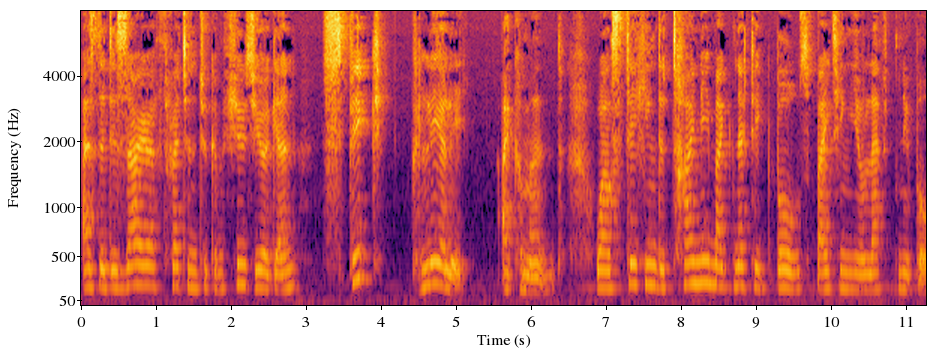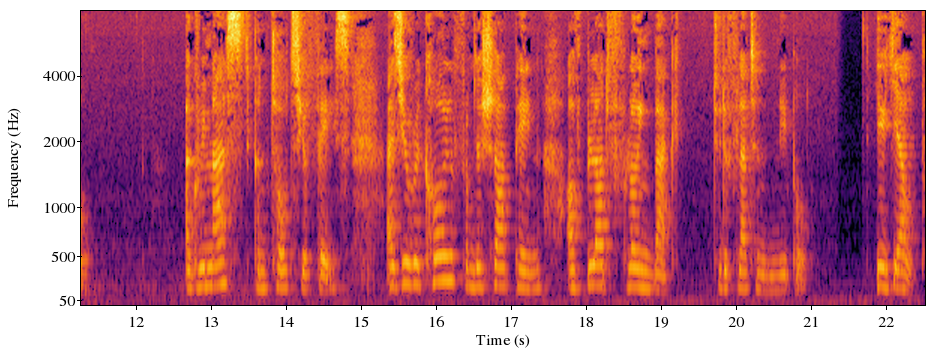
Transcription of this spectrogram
As the desire threatened to confuse you again, speak clearly, I command, whilst taking the tiny magnetic balls biting your left nipple. A grimace contorts your face as you recoil from the sharp pain of blood flowing back to the flattened nipple. You yelp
